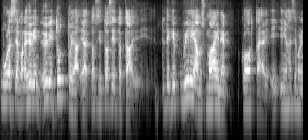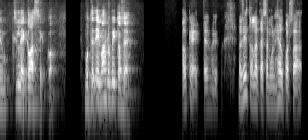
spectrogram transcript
mulle semmoinen hyvin, hyvin tuttu ja, ja tosi, tosi tota, jotenkin Williams-mainen kohta ihan semmoinen niin silleen klassikko. Mutta ei mahdu vitoseen. Okei. Okay. No sitten ollaan tässä mun helpossa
